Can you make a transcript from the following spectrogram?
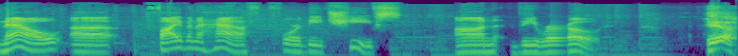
now uh, five and a half for the Chiefs on the road. Yeah,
